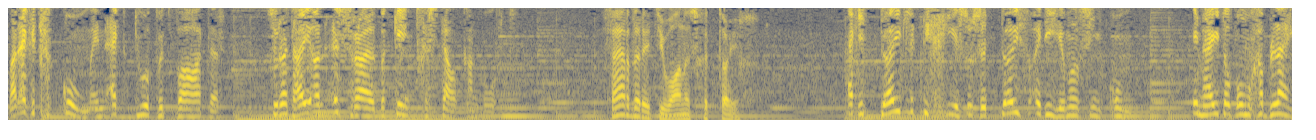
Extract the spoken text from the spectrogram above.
maar ek het gekom en ek doop met water sodat hy aan Israel bekend gestel kan word. Verder het Johannes getuig. Ek het duidelik die Gees soos 'n duif uit die hemel sien kom en hy het op hom gebly.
